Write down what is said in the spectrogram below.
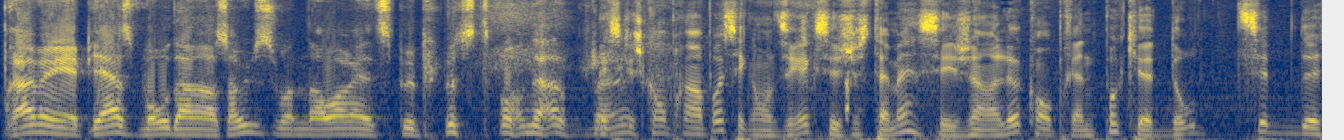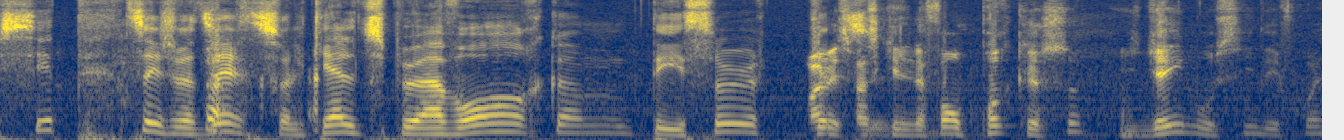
prends 20 pièces, va aux danseuses, tu vas en avoir un petit peu plus ton argent. Mais ce que je comprends pas, c'est qu'on dirait que c'est justement ces gens-là comprennent pas qu'il y a d'autres types de sites, tu sais, je veux dire, sur lesquels tu peux avoir comme t'es sûr. Oui, mais c'est parce qu'ils ne font pas que ça. Ils game aussi des fois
